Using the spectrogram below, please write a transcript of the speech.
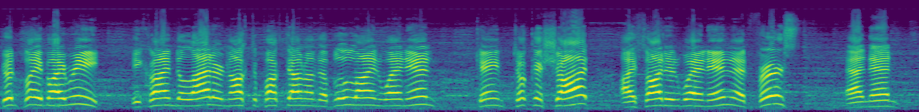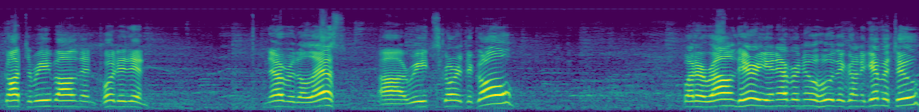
Good play by Reed. He climbed the ladder, knocked the puck down on the blue line, went in, came, took a shot. I thought it went in at first, and then got the rebound and put it in. Nevertheless, uh, Reed scored the goal. But around here, you never knew who they're going to give it to.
